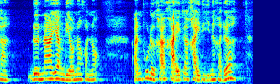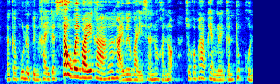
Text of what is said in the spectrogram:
ค่ะ เดินหน้าอย่างเดียวเนาะค่ะเนาะอันผู้เหลือค้าไข่ก็ไข่ดีนะคะเด้อแล้วก็ผู้เหลือเป็นไข่ก็เศร้าไวๆค่ะเพื่อหายไวๆซะเนาะค่ะเนาะสุขภาพแข็งแรงกันทุกคน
